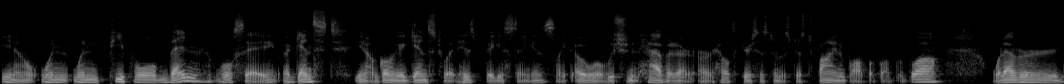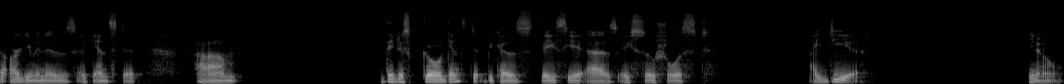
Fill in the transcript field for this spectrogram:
you know, when when people then will say against, you know, going against what his biggest thing is, like, oh well, we shouldn't have it. Our, our healthcare system is just fine. Blah blah blah blah blah. Whatever the argument is against it, um, they just go against it because they see it as a socialist idea. You know,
